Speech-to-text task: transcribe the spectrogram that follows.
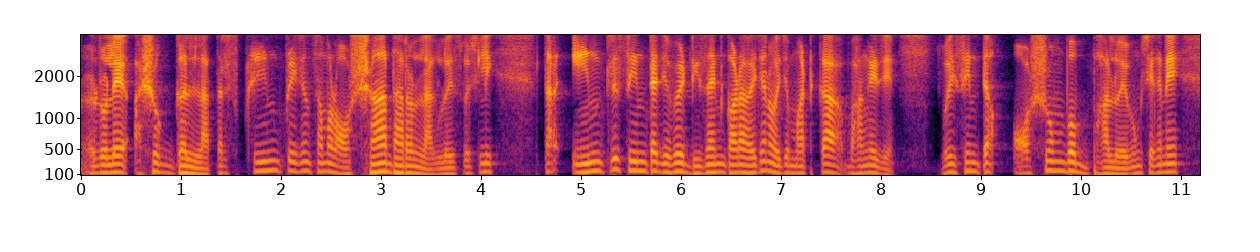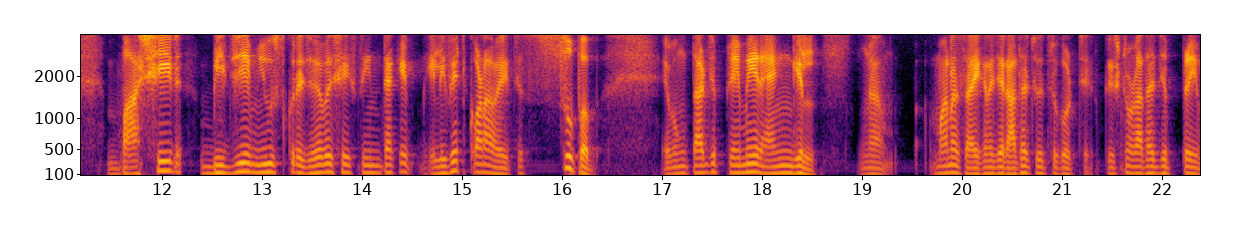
রোলে অশোক গল্লা, তার স্ক্রিন প্রেজেন্স আমার অসাধারণ লাগল স্পেশালি তার এন্ট্রি সিনটা যেভাবে ডিজাইন করা হয়েছে না, ওই যে মাটকা ভাঙে যে, ওই সিনটা অসম্ভব ভালো এবং সেখানে বাঁশির বিজিএম ইউজ করে যেভাবে সেই সিনটাকে এলিভেট করা হয়েছে সুপাব এবং তার যে প্রেমের অ্যাঙ্গেল মানসা, এখানে যে রাধার চরিত্র করছে, কৃষ্ণ রাধার যে প্রেম,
